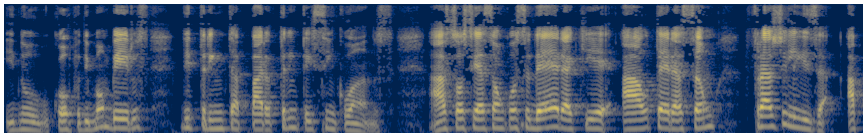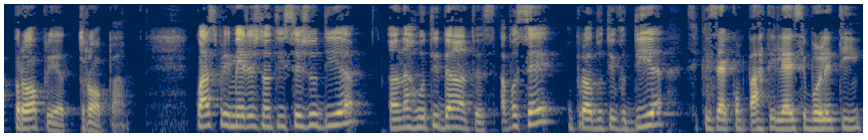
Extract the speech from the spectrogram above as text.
e no Corpo de Bombeiros de 30 para 35 anos. A associação considera que a alteração fragiliza a própria tropa. Com as primeiras notícias do dia, Ana Ruth Dantas. A você, um produtivo dia. Se quiser compartilhar esse boletim,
